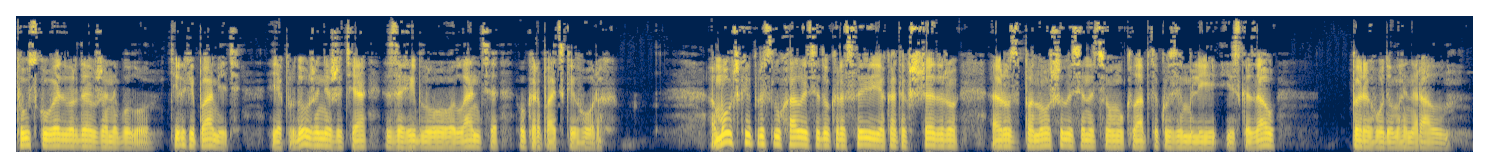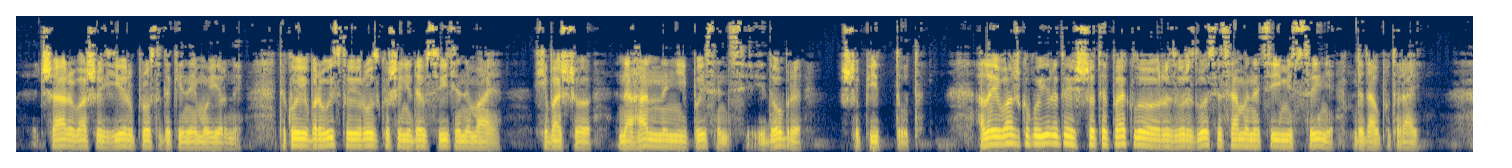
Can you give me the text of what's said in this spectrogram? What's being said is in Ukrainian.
Туску Едварда вже не було, тільки пам'ять, як продовження життя загиблого голландця у Карпатських горах. А мовчки прислухалися до краси, яка так щедро розпаношилася на цьому клаптику землі, і сказав перегодом генерал, чар ваших гір просто таки неймовірний. Такої барвистої розкоші ніде в світі немає, хіба що на ганненій писанці, і добре, що під тут. Але й важко повірити, що те пекло розверзлося саме на цій місцині, додав Потарай.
